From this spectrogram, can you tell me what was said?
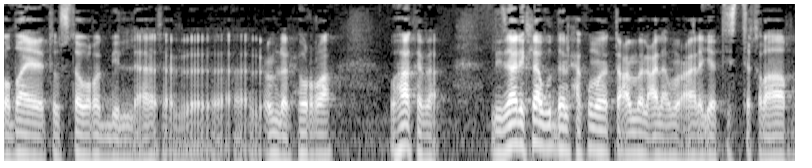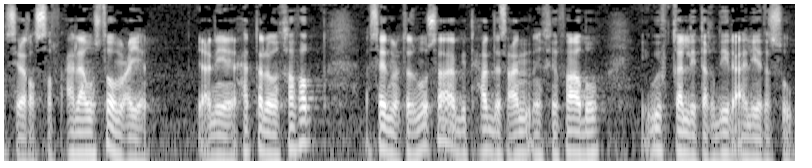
بضائع تستورد بالعملة الحرة وهكذا. لذلك لا بد أن الحكومة تعمل على معالجة استقرار سعر الصرف على مستوى معين. يعني حتى لو انخفض السيد معتز موسى بيتحدث عن انخفاضه وفقا لتقدير آلية السوق.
